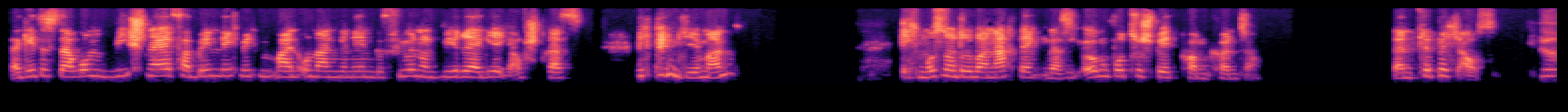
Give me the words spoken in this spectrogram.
Da geht es darum, wie schnell verbinde ich mich mit meinen unangenehmen Gefühlen und wie reagiere ich auf Stress. Ich bin jemand, ich muss nur drüber nachdenken, dass ich irgendwo zu spät kommen könnte. Dann flippe ich aus. Ja.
